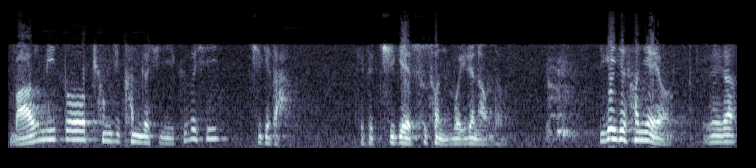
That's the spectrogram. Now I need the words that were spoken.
마음이 또 평직한 것이 그것이 지게다. 그래서 지게 수선 뭐 이래 나온다고. 이게 이제 선이에요. 그러니까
